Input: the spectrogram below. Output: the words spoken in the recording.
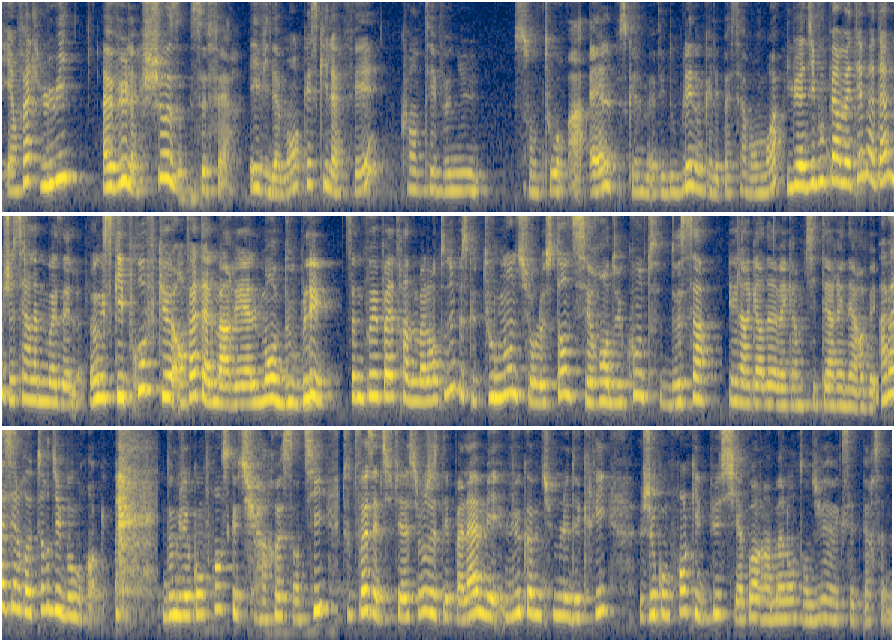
Et en fait lui a vu la chose se faire. Évidemment, qu'est-ce qu'il a fait quand est venu son tour à elle, parce qu'elle m'avait doublé, donc elle est passée avant moi. Il lui a dit Vous permettez, madame, je sers la demoiselle? Donc ce qui prouve que, en fait, elle m'a réellement doublé. Ça ne pouvait pas être un malentendu parce que tout le monde sur le stand s'est rendu compte de ça. Et l'a regardé avec un petit air énervé. Ah bah, c'est le retour du boomerang. Donc je comprends ce que tu as ressenti. Toutefois, cette situation, j'étais pas là, mais vu comme tu me le décris, je comprends qu'il puisse y avoir un malentendu avec cette personne.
